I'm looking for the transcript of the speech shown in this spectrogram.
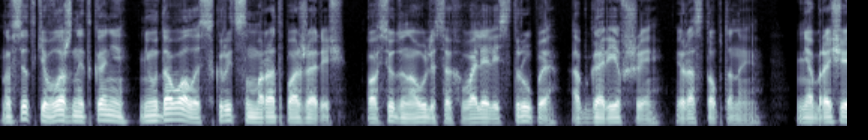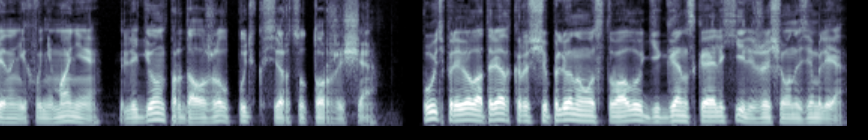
но все-таки влажной ткани не удавалось скрыть самарат пожарищ. Повсюду на улицах валялись трупы, обгоревшие и растоптанные. Не обращая на них внимания, легион продолжал путь к сердцу торжища. Путь привел отряд к расщепленному стволу гигантской ольхи, лежащего на земле.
